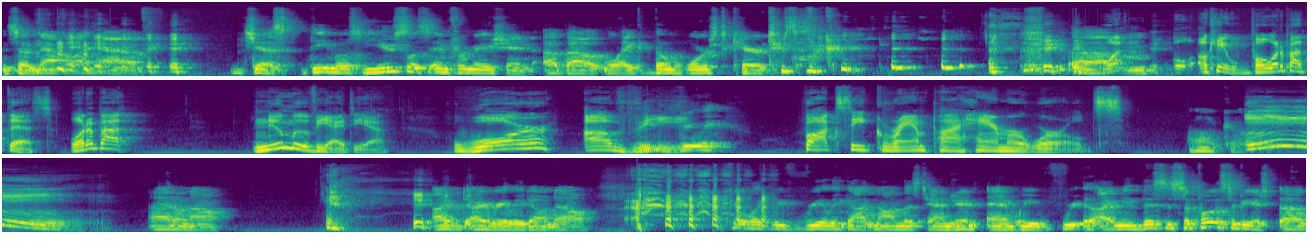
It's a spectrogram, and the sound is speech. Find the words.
And so now I have just the most useless information about like the worst characters ever created. Um, What? Okay, but what about this? What about new movie idea? War of the really? Foxy Grandpa Hammer Worlds. Oh god, Mm. I don't know. I, I really don't know. I feel like we've really gotten on this tangent, and we. Re- I mean, this is supposed to be a, a,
